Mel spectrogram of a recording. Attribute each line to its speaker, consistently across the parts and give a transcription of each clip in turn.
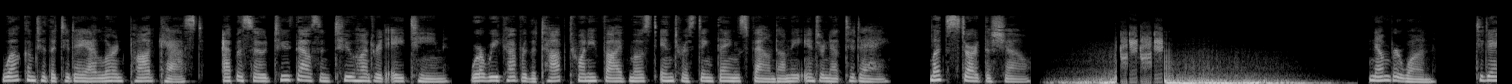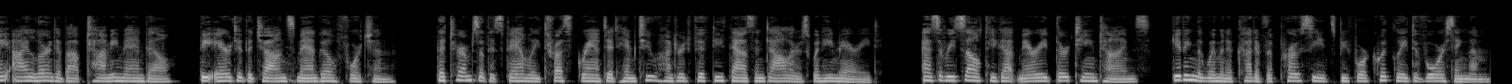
Speaker 1: Welcome to the Today I Learned podcast, episode 2218, where we cover the top 25 most interesting things found on the internet today. Let's start the show. Number 1. Today I learned about Tommy Manville, the heir to the Johns Manville fortune. The terms of his family trust granted him $250,000 when he married. As a result, he got married 13 times, giving the women a cut of the proceeds before quickly divorcing them.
